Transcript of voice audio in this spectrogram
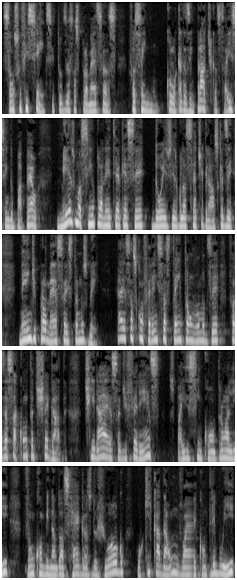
são suficientes. Se todas essas promessas fossem colocadas em prática, saíssem do papel, mesmo assim o planeta ia aquecer 2,7 graus. Quer dizer, nem de promessa estamos bem. Essas conferências tentam, vamos dizer, fazer essa conta de chegada, tirar essa diferença os países se encontram ali, vão combinando as regras do jogo, o que cada um vai contribuir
